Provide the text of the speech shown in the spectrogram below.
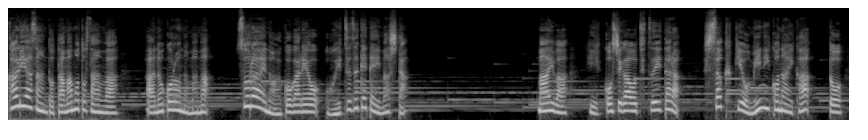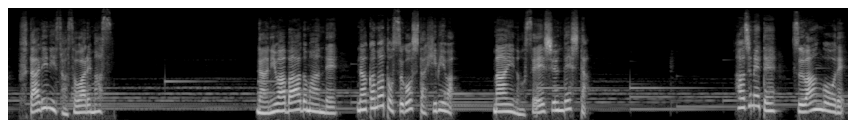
カリアさんと玉本さんは、あの頃のまま空への憧れを追い続けていました。舞は引っ越しが落ち着いたら試作機を見に来ないかと二人に誘われます。なにわバードマンで仲間と過ごした日々は舞の青春でした。初めてスワン号で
